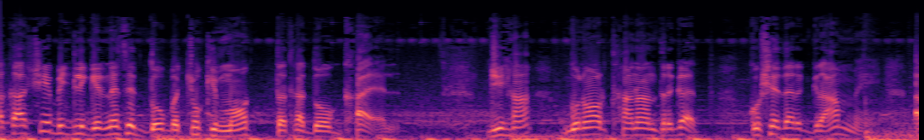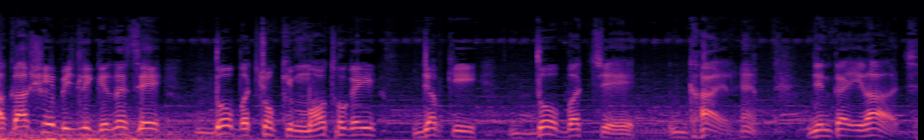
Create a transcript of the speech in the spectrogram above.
आकाशीय बिजली गिरने से दो बच्चों की मौत तथा दो घायल। जी हाँ, गुनौर थाना अंतर्गत कुशेदर ग्राम में आकाशीय बिजली गिरने से दो बच्चों की मौत हो गई, जबकि दो बच्चे घायल हैं, जिनका इलाज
